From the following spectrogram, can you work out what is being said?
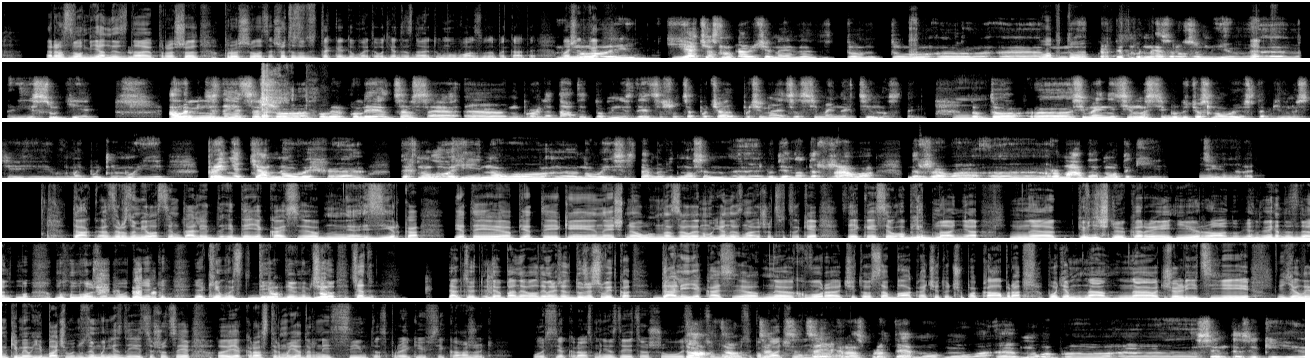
разом. Я не знаю про що про що це. Що це тут таке думаєте? От я не знаю, тому вас запитати. Бачите, Ну, я, чесно кажучи, не ту, ту е, е, картинку не зрозумів е, її суті. Але мені здається, що коли, коли це все е, ну, проглядати, то мені здається, що це починається з сімейних цінностей. Тобто е, сімейні цінності будуть основою стабільності і в майбутньому, і прийняття нових е, технологій, нового, е, нової системи відносин е, людина-держава, держава-громада. ну такі ці речі. Так, зрозуміло, з цим далі йде- якась е, зірка п'яти, п'ятикінечна на зеленому. Я не знаю, що це таке. Це якесь об'єднання е, Північної Кореї і Ірану. Я, не- я не знаю, мо- може бути які, якимось див, Ну, дивним ну, чином. Так, це- е, пане Володимире, дуже швидко. Далі якась е, е, хвора, чи то собака, чи то чупакабра. Потім на, на чолі цієї ялинки ми бачимо. Ну, мені здається, що це е, якраз термоядерний синтез, про який всі кажуть. Ось якраз мені здається, що ось у цьому так, році побачимо. це, це ми. якраз про те мова. Мова про е, синтез, який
